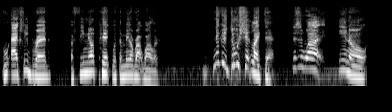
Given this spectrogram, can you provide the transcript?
who actually bred a female pit with a male Rottweiler. Niggas do shit like that. This is why you know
